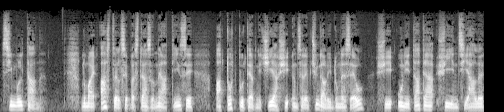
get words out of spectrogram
simultană. Numai astfel se păstrează neatinse a tot puternicia și înțelepciunea lui Dumnezeu și unitatea ființială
